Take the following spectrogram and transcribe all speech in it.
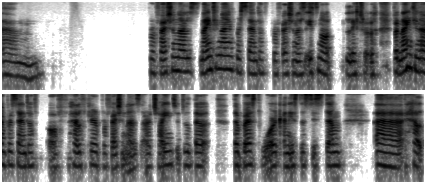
um, professionals, 99% of professionals, it's not literal, but 99% of, of healthcare professionals are trying to do the, the best work and is the system uh, help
